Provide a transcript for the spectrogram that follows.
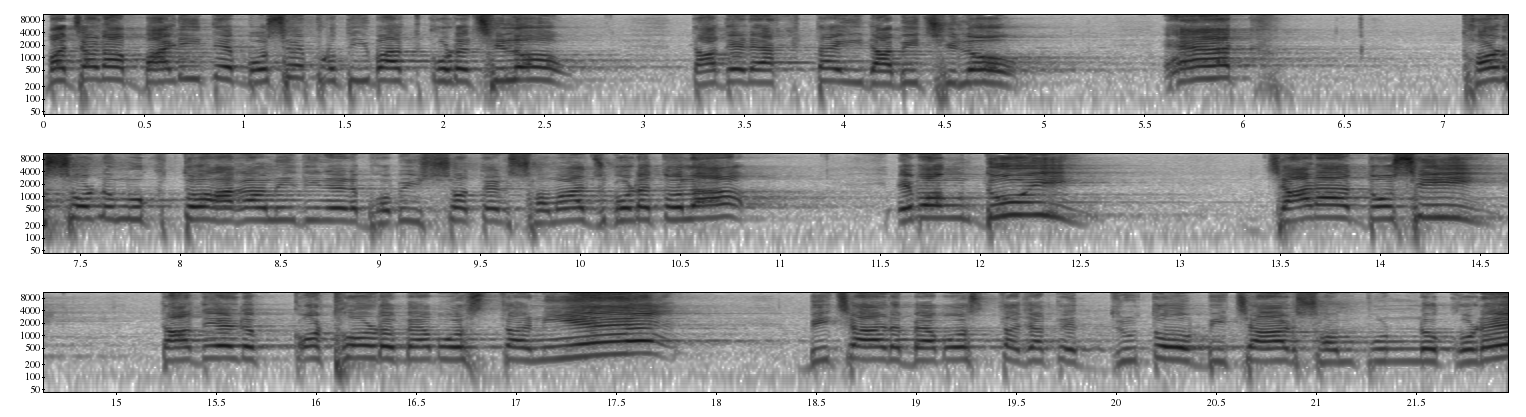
বা যারা বাড়িতে বসে প্রতিবাদ করেছিল, তাদের একটাই দাবি ছিল, এক, ধর্ষণ মুক্ত আগামী দিনের ভবিষ্যতের সমাজ গড়ে তোলা এবং দুই, যারা দোষী, তাদের কঠোর ব্যবস্থা নিয়ে বিচার ব্যবস্থা যাতে দ্রুত বিচার সম্পূর্ণ করে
